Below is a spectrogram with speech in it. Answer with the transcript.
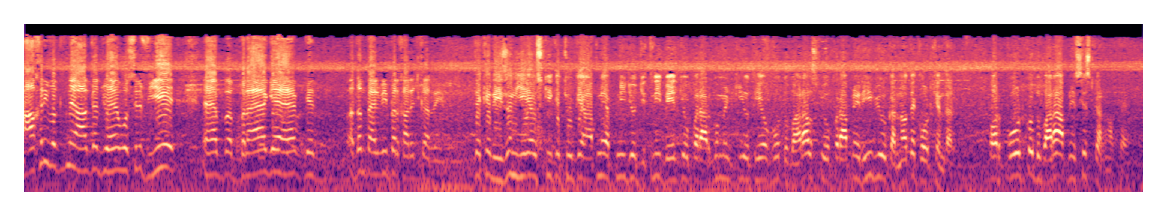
आखिरी वक्त में आकर जो है वो सिर्फ़ ये बनाया गया है कि अदम पैरवी पर खारिज कर रहे हैं। देखिए रीज़न ये है उसकी कि चूँकि आपने अपनी जो जितनी बेल के ऊपर आर्गूमेंट की होती है वो दोबारा उसके ऊपर आपने रिव्यू करना होता है कोर्ट के अंदर। और कोर्ट को दोबारा आपने असिस्ट करना होता है।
